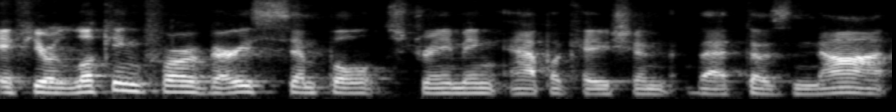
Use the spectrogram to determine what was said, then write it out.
if you're looking for a very simple streaming application that does not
